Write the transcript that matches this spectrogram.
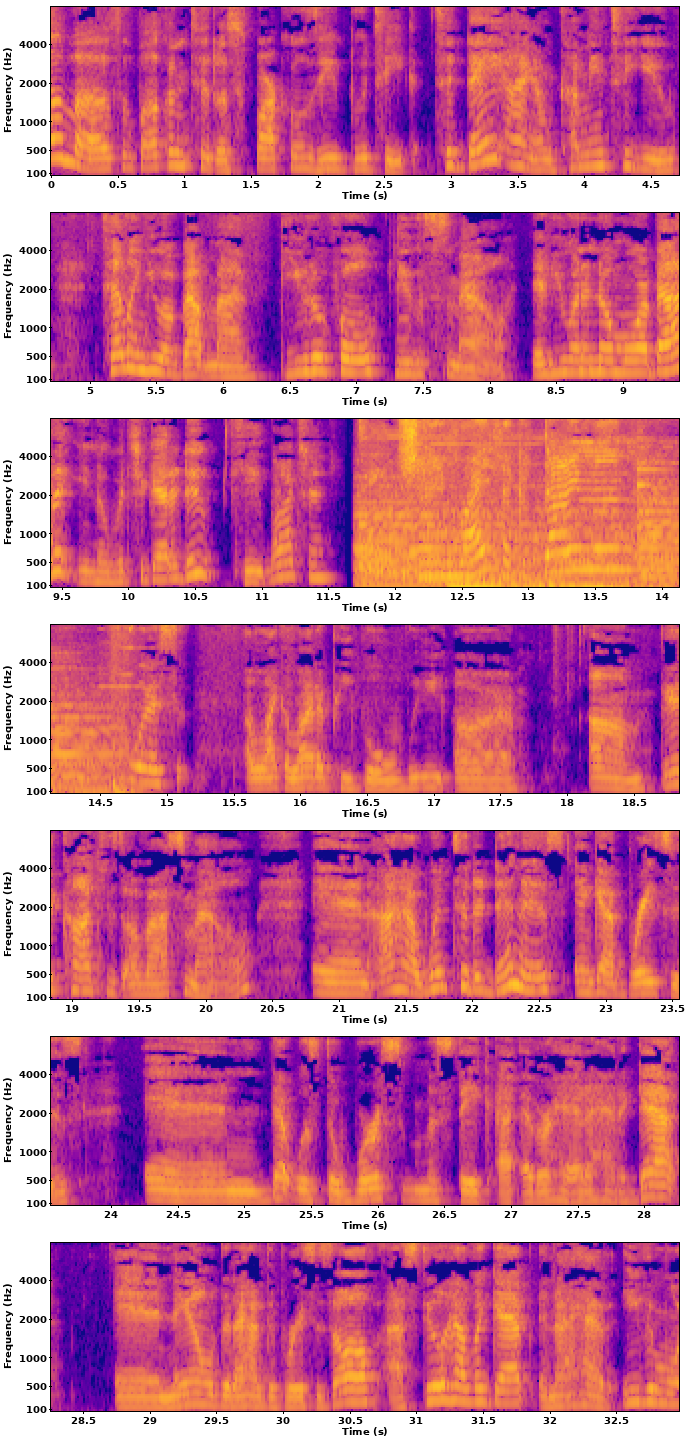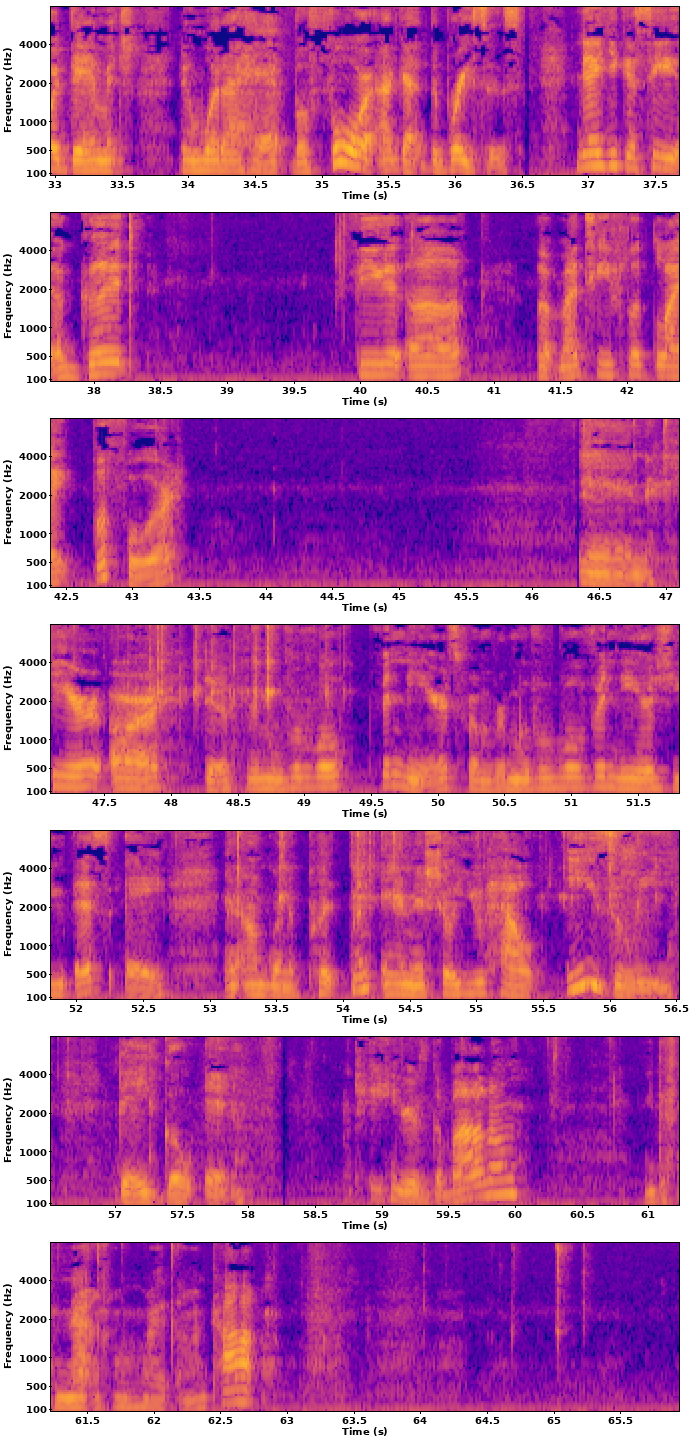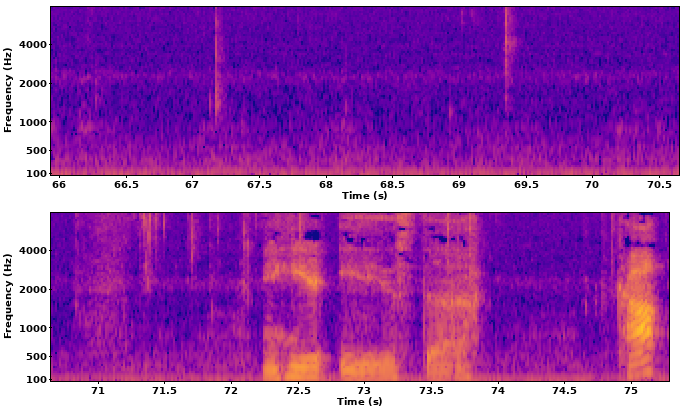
Hello loves, welcome to the Sparkle Z Boutique. Today I am coming to you telling you about my beautiful new smile. If you want to know more about it, you know what you got to do. Keep watching. Shine bright like a diamond. Of course, like a lot of people, we are um, very conscious of our smile. And I went to the dentist and got braces. And that was the worst mistake I ever had. I had a gap and now that I have the braces off, I still have a gap and I have even more damage than what I had before I got the braces. Now you can see a good view of what my teeth looked like before. And here are the removable veneers from Removable Veneers USA. And I'm going to put them in and show you how easily they go in. Okay, here's the bottom. You just snap them right on top. And here is the top.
